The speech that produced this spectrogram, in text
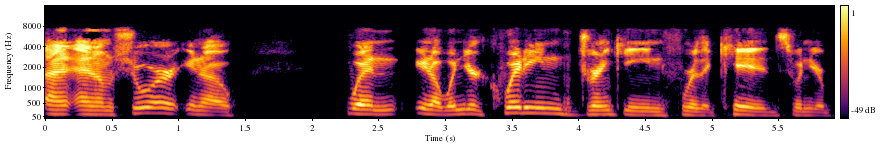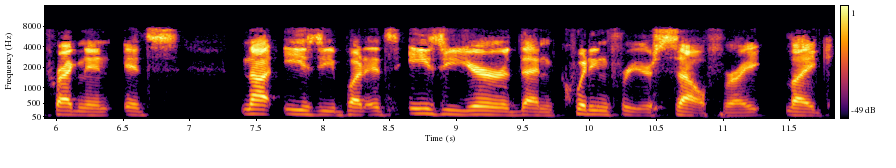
and, and I'm sure you know when you know when you're quitting drinking for the kids when you're pregnant, it's not easy, but it's easier than quitting for yourself, right? Like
